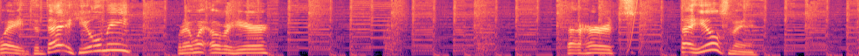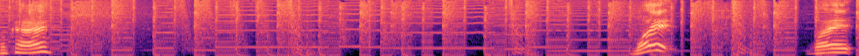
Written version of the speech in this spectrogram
Wait, did that heal me? When I went over here? That hurts. That heals me. Okay. What? What?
